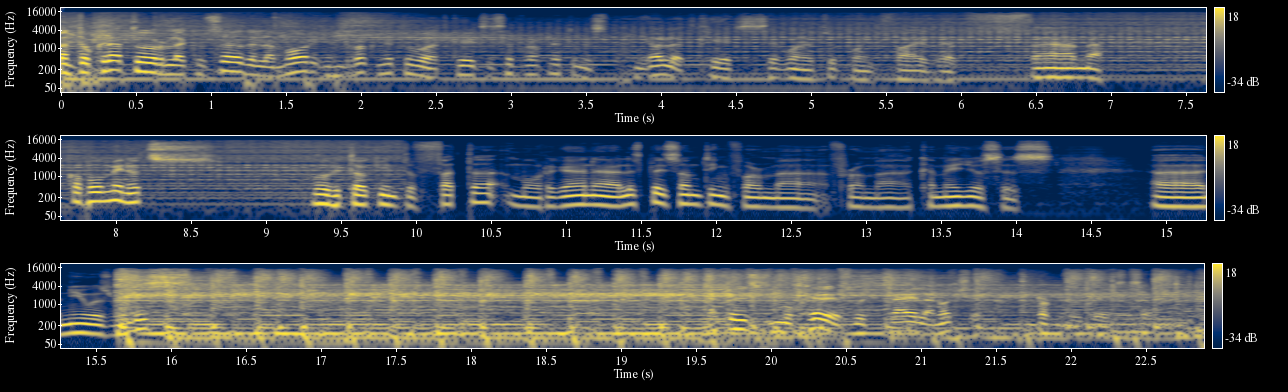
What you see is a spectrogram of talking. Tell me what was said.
Pantocrator, La Cruzada del Amor en Rock Network at KXSF, Rock Network español at KXSF 102.5 FM. Um, couple minutes, we'll be talking to Fata Morgana. Let's play something from uh, from uh, Camellos' uh, newest release. Actually, this is Mujeres with Cae la Noche, Rock Network KXSF.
